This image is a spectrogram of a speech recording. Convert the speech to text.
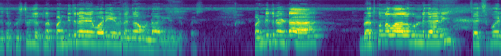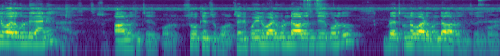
ఇక్కడ కృష్ణుడు చెప్తున్నాడు పండితుడు అనేవాడు ఏ విధంగా ఉండాలి? అని చెప్పేసి. పండితుడు అంట బ్రతుకున్న వాళ్ళ గుండి కానీ చచ్చిపోయిన వాళ్ళ గుండి కానీ ఆలోచన చేయకూడదు శోకించకూడదు. చనిపోయిన వాడి గుండా ఆలోచన చేయకూడదు బ్రతుకున్న వాడు గుండా ఆలోచన చేయకూడదు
